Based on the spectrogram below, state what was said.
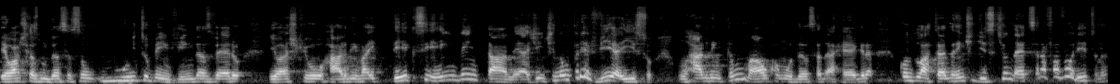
eu acho que as mudanças são muito bem-vindas, Vero, e eu acho que o Harden vai ter que se reinventar, né? A gente não previa isso, um Harden tão mal com a mudança da regra, quando lá atrás a gente disse que o Nets era favorito, né?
